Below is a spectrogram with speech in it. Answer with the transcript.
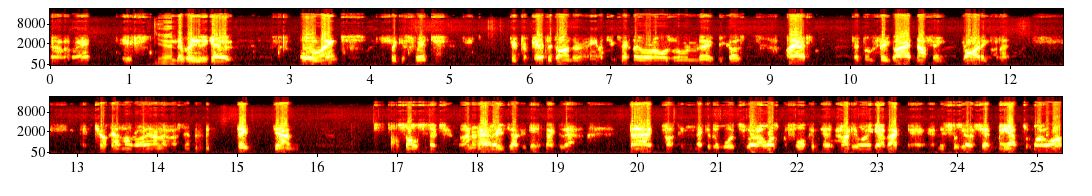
You know what I mean? If Yeah. they're ready to go all lengths, flick a switch, be prepared to die in the ring, that's exactly what I was willing to do because I had people think I had nothing riding on it. And Choc had a lot riding on it. I said, but deep down, soul searching. I know how easy I could get back to that bad fucking neck of the woods where I was before content. I didn't want to go back there, and this was going to set me up for my life,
